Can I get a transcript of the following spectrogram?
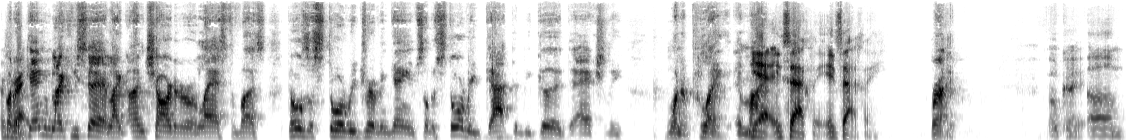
But Right. a game like you said, like Uncharted or Last of Us, those are story-driven games. So the story got to be good to actually want to play. In my Yeah, exactly. Exactly. right. Okay. Um,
